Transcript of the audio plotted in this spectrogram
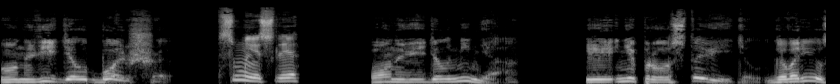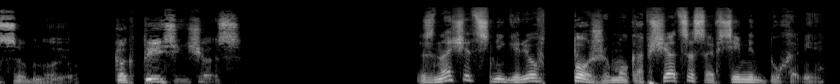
Он видел больше. — В смысле? — Он видел меня. И не просто видел, говорил со мною, как ты сейчас. Значит, Снегирев тоже мог общаться со всеми духами.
